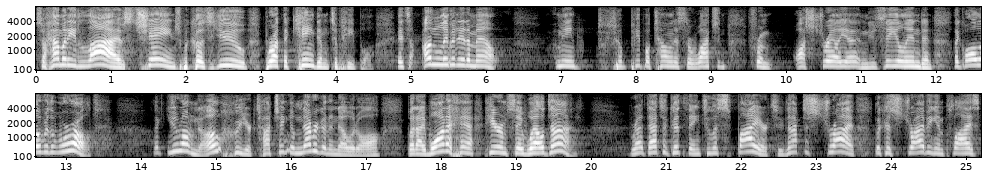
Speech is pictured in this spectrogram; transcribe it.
So how many lives change because you brought the kingdom to people? It's unlimited amount. I mean, people telling us they're watching from Australia and New Zealand and like all over the world. Like, you don't know who you're touching. You're never going to know it all. But I want to hear him say, well done. Right? That's a good thing to aspire to, not to strive, because striving implies,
